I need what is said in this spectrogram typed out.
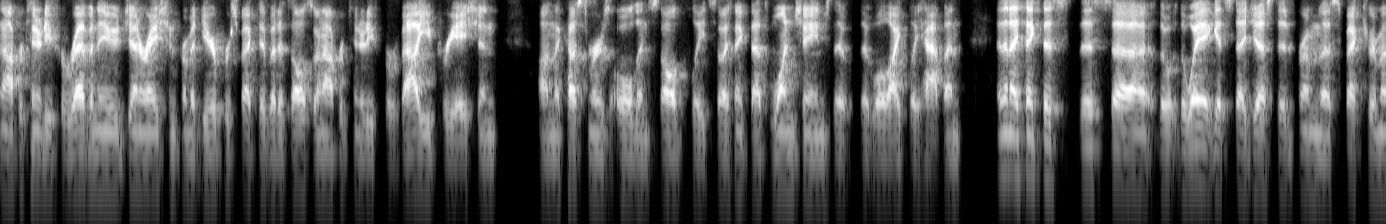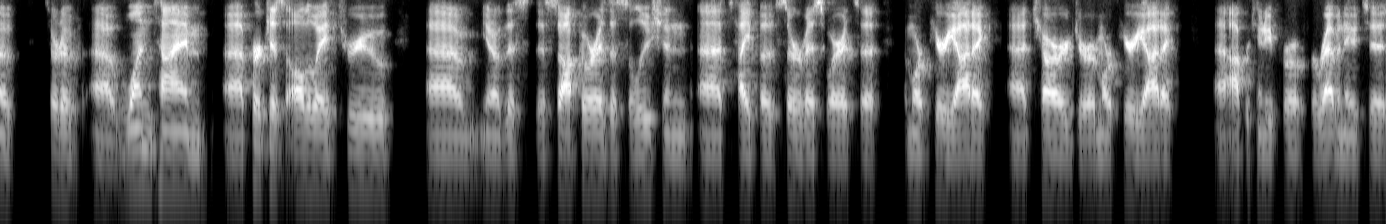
an opportunity for revenue generation from a Deere perspective, but it's also an opportunity for value creation on the customer's old installed fleet. So I think that's one change that, that will likely happen. And then I think this this uh, the, the way it gets digested from the spectrum of sort of uh, one-time uh, purchase all the way through um, you know this this software as a solution uh, type of service where it's a, a more periodic uh, charge or a more periodic uh, opportunity for, for revenue to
